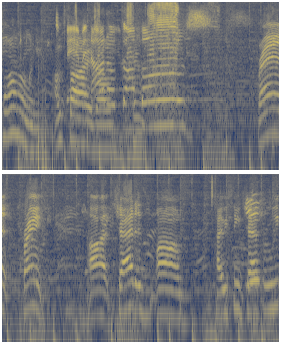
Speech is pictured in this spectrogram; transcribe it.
finally. I'm sorry, Spamming bro. auto combos. Frank, Frank. Uh, Chad is um Have you seen Chat for Week?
